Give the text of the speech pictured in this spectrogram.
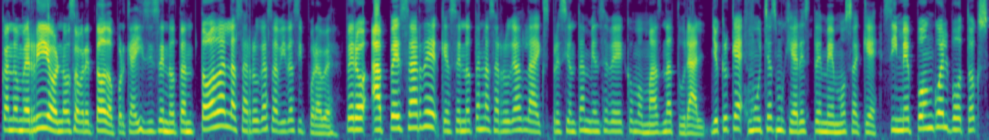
cuando, me río, no sobre todo, porque ahí sí se notan todas las arrugas habidas y por haber. Pero a pesar de que se notan las arrugas, la expresión también se ve como más natural. Yo creo que muchas mujeres tememos a que si me pongo el Botox,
